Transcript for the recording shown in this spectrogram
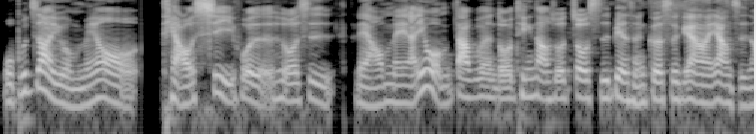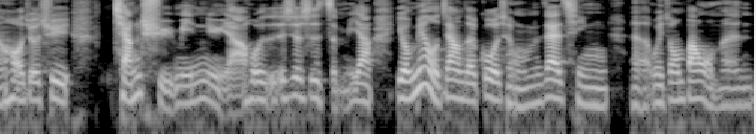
我不知道有没有调戏或者说是撩妹啊，因为我们大部分都听到说宙斯变成各式各样的样子，然后就去。强娶民女啊，或者就是怎么样？有没有这样的过程？我们再请呃伟忠帮我们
